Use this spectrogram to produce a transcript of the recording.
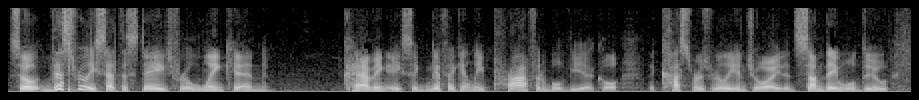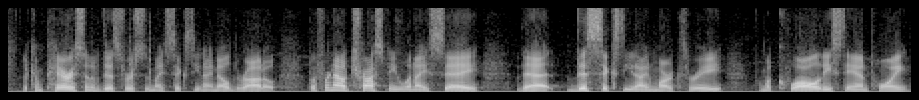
So this really set the stage for Lincoln having a significantly profitable vehicle that customers really enjoyed. And someday we'll do a comparison of this versus my 69 Eldorado. But for now, trust me when I say that this 69 Mark III, from a quality standpoint,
